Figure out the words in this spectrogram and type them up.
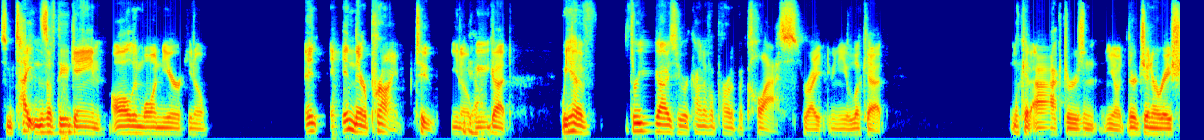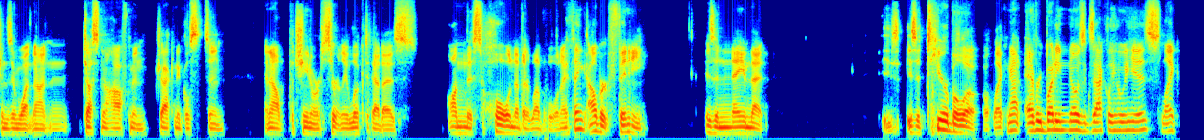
some titans of the game all in one year. You know, in in their prime too. You know, yeah. we got we have three guys who are kind of a part of a class, right? I mean, you look at look at actors and you know their generations and whatnot, and Dustin Hoffman, Jack Nicholson, and Al Pacino are certainly looked at as on this whole another level. And I think Albert Finney is a name that is is a tier below. Like not everybody knows exactly who he is, like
